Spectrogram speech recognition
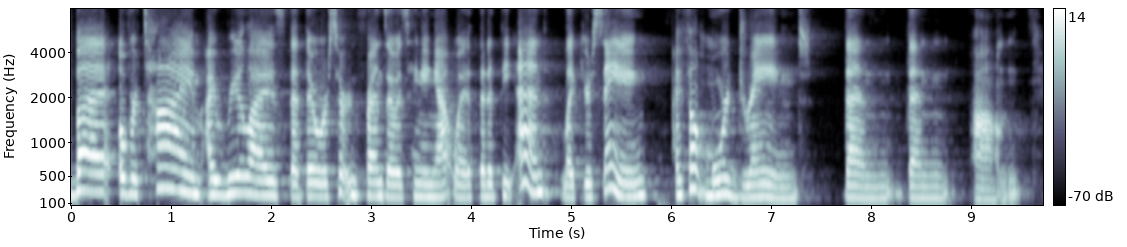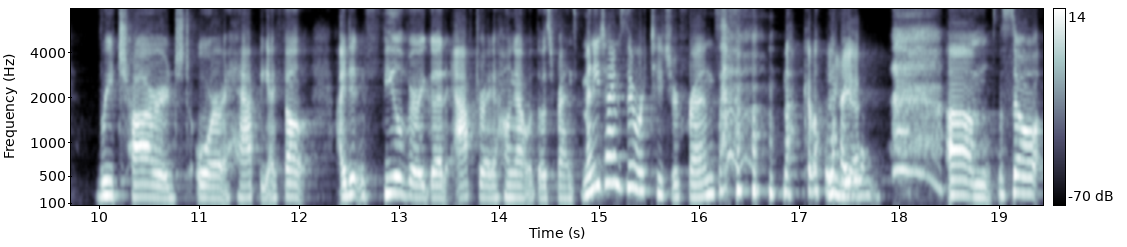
But over time, I realized that there were certain friends I was hanging out with that at the end, like you're saying, I felt more drained than than um, recharged or happy. I felt I didn't feel very good after I hung out with those friends. Many times they were teacher friends. I'm not gonna lie. Yeah. Um, so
